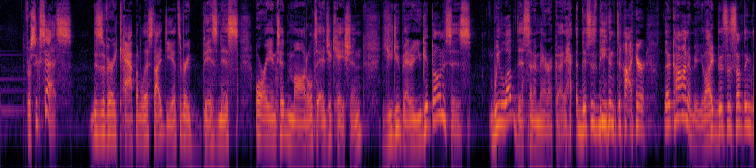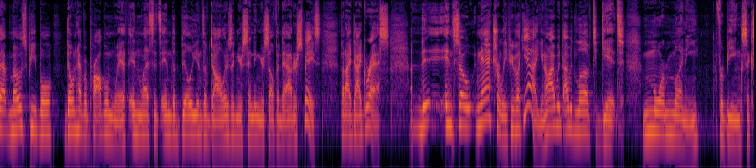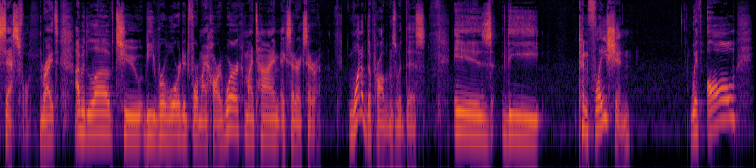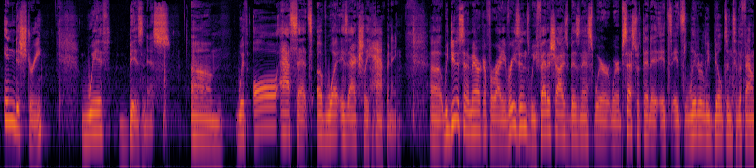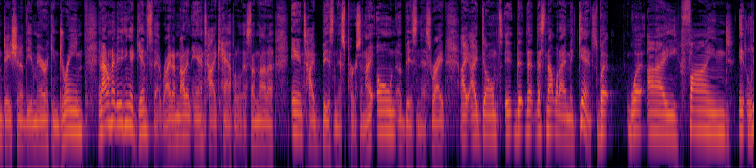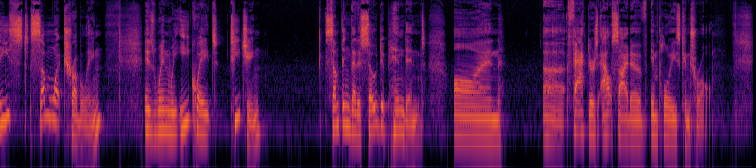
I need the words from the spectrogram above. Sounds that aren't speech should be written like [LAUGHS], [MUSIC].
for success. This is a very capitalist idea. It's a very business oriented model to education. You do better, you get bonuses. We love this in America. This is the [LAUGHS] entire economy. Like, this is something that most people don't have a problem with unless it's in the billions of dollars and you're sending yourself into outer space. But I digress. The, and so naturally, people are like, yeah, you know, I would, I would love to get more money for being successful, right? I would love to be rewarded for my hard work, my time, et cetera, et cetera. One of the problems with this is the conflation with all industry with business, um, with all assets of what is actually happening. Uh, we do this in America for a variety of reasons. We fetishize business. We're we're obsessed with it. it. It's it's literally built into the foundation of the American dream. And I don't have anything against that, right? I'm not an anti-capitalist. I'm not a anti-business person. I own a business, right? I I don't. It, that, that that's not what I'm against, but what I find at least somewhat troubling is when we equate teaching something that is so dependent on uh, factors outside of employees' control.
